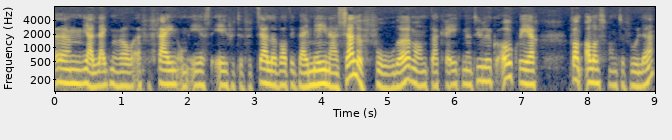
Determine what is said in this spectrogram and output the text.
um, ja, lijkt me wel even fijn om eerst even te vertellen wat ik bij Mena zelf voelde. Want daar kreeg ik natuurlijk ook weer van alles van te voelen.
